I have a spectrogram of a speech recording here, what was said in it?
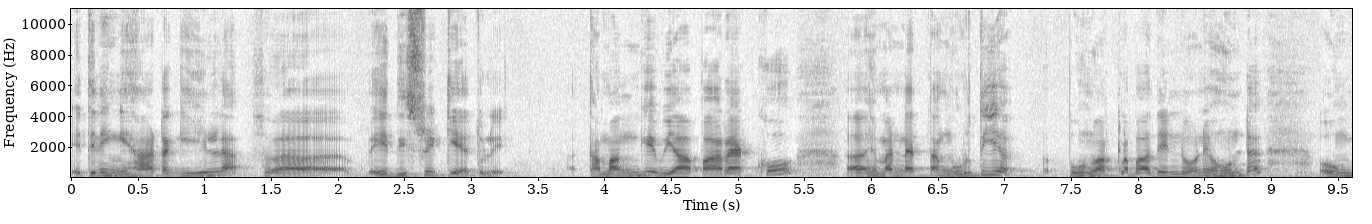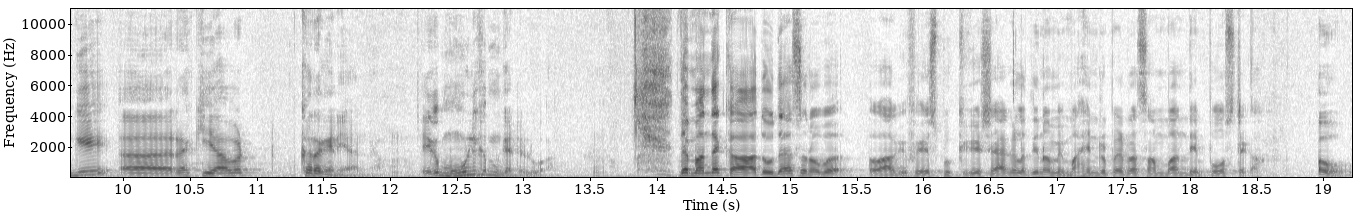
එතිනින් එහාට ගිහිල්ලා ඒ දිස්ත්‍රික්කය ඇතුලේ තමන්ගේ ව්‍යාපාරයක් හෝ එහෙම නැත්නම් වෘත්තීය පුහුණුවක් ලබා දෙන්න ඕනේ ඔවුන්ට ඔවුන්ගේ රැකියාව කරගෙන යන්න. ඒක මූලිකම ගැටලුවක්. දැන් මම දැක්කා අද උදෑසන ඔබ ඔයාගේ Facebook එකේ ෂෙයා කරලා තියෙනවා මේ මහින්ද්‍ර පෙරේරා සම්බන්ධයෙන් පෝස්ට් එකක්. ඔව්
